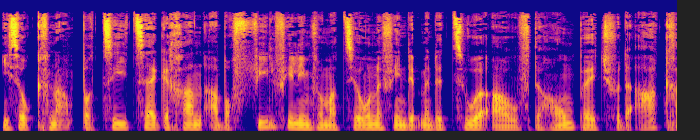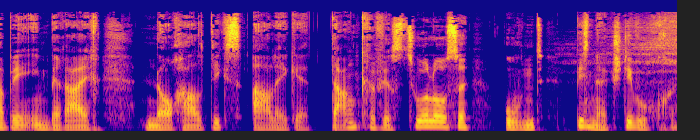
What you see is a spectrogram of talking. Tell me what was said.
in so knapper Zeit sagen kann, aber viel, viel Informationen findet man dazu auch auf der Homepage der AKB im Bereich nachhaltiges Anlegen. Danke fürs Zuhören und bis nächste Woche.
